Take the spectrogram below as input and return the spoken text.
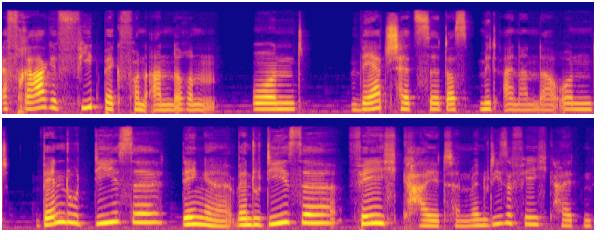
Erfrage Feedback von anderen und wertschätze das Miteinander und wenn du diese Dinge, wenn du diese Fähigkeiten, wenn du diese Fähigkeiten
